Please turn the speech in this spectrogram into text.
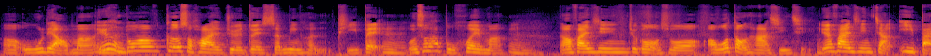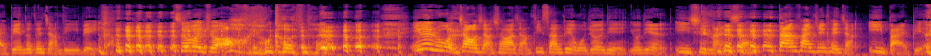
呃无聊吗？因为很多歌手后来觉得对生命很疲惫。嗯，我说他不会吗？嗯。然后范青就跟我说：“哦，我懂他的心情，因为范青讲一百遍都跟讲第一遍一样，所以我觉得哦，有可能。因为如果你叫我讲笑话，讲第三遍我就有点有点意兴阑珊，但范青可以讲一百遍，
